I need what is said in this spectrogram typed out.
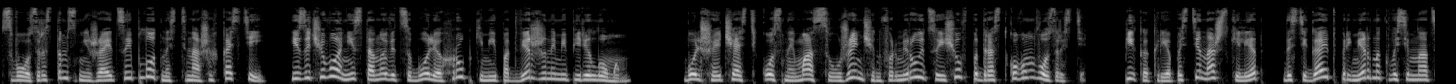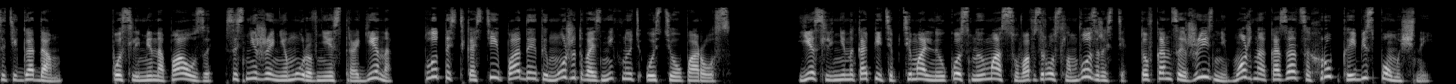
С возрастом снижается и плотность наших костей, из-за чего они становятся более хрупкими и подверженными переломам. Большая часть костной массы у женщин формируется еще в подростковом возрасте. Пика крепости наш скелет достигает примерно к 18 годам. После менопаузы со снижением уровня эстрогена плотность костей падает и может возникнуть остеопороз. Если не накопить оптимальную костную массу во взрослом возрасте, то в конце жизни можно оказаться хрупкой и беспомощной.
